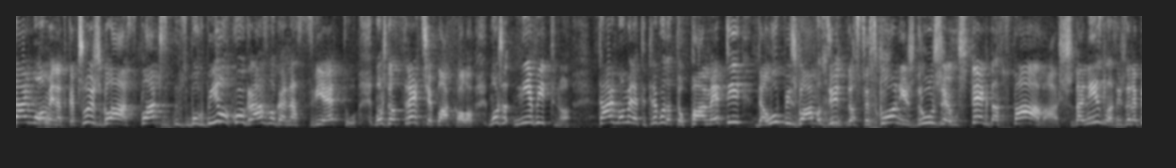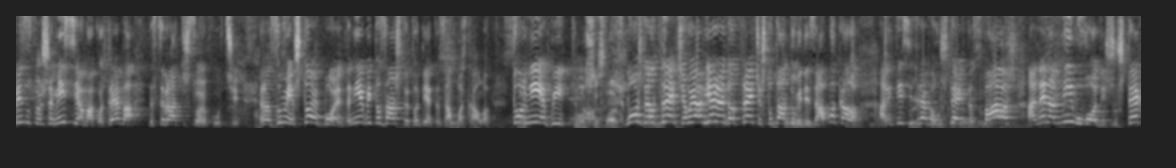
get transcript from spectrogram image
Taj moment kad čuješ glas, plač zbog bilo kog razloga na svijetu, možda od sreće plakalo, možda nije bitno. Taj moment je trebao da te opameti, da lupiš glavom zid, da se skloniš, druže, u štek, da spavaš, da ne izlaziš, da ne prisustuješ emisijama ako treba, da se vratiš svojoj kući. Razumiješ, to je poenta. Nije bitno zašto je to dijete zaplakalo. To nije bitno. Možda je od sreće, evo ja vjerujem da od sreće što tatu vidi zaplakalo, ali ti si treba u štek da spavaš, a ne na mimu vodiš u štek,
